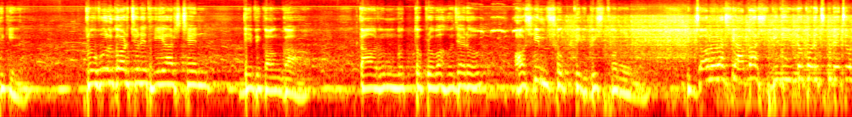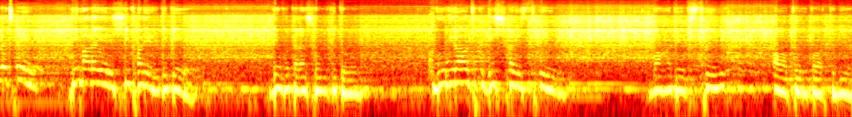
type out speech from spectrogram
থেকে প্রবল গর্জনে ধেয়ে আসছেন দেবী গঙ্গা। তার উন্মত্ত প্রবাহ যেন অসীম শক্তির বিস্ফোরণ। জলরাশি আকাশ বিদীর্ণ করে ছুটে চলেছে হিমালয়ের শিখরের দিকে। দেবতারা শঙ্কিত। ভূমিরথ বিস্ময় স্থির। মহাদেব স্থির, অপরিবর্তনীয়।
